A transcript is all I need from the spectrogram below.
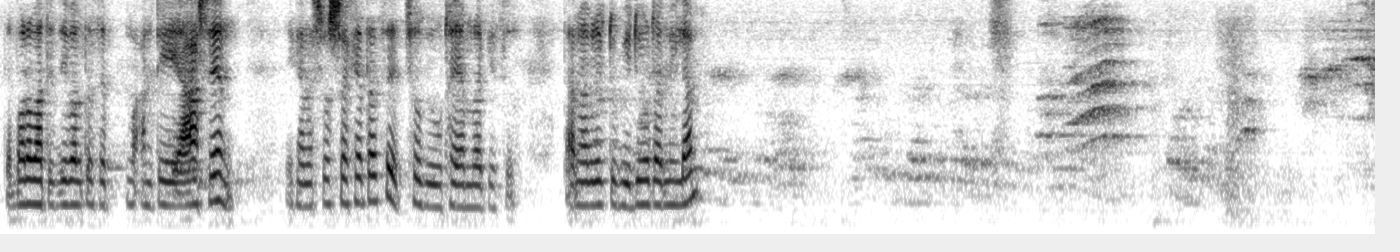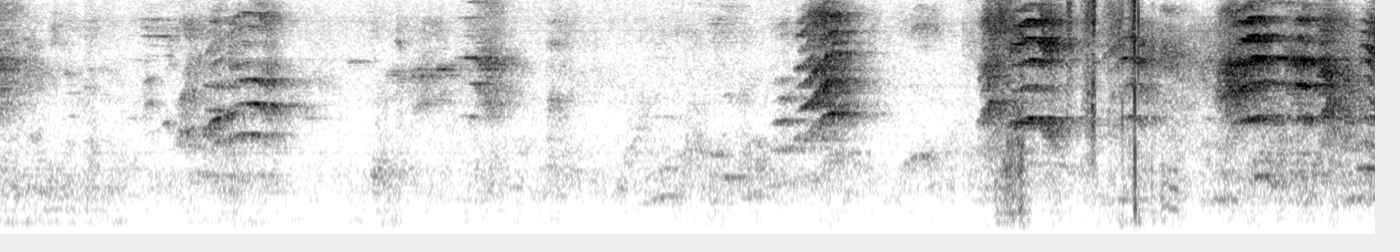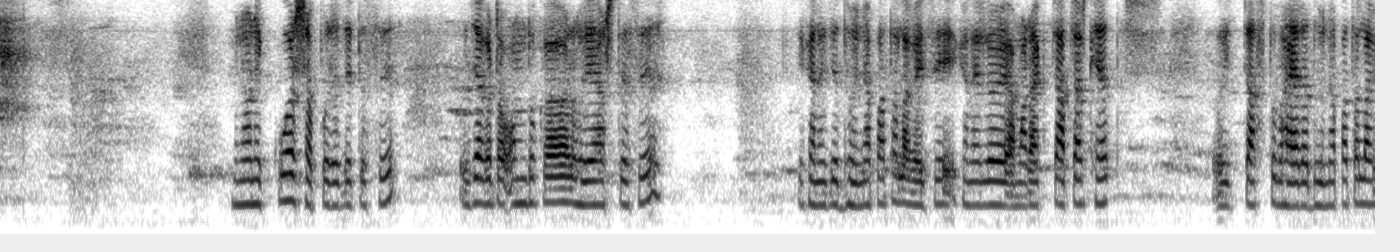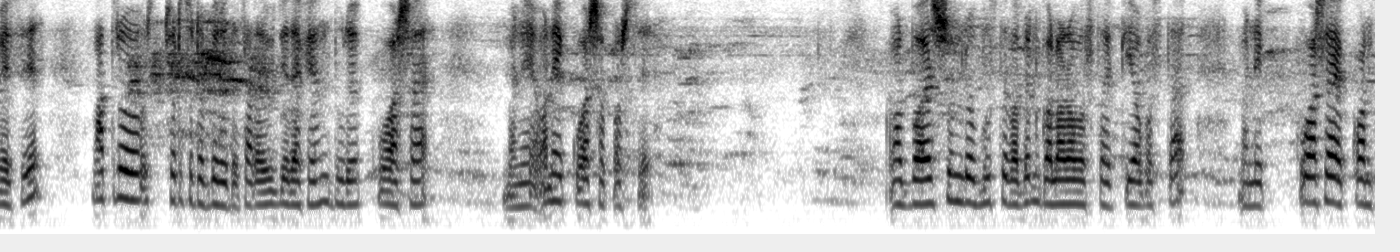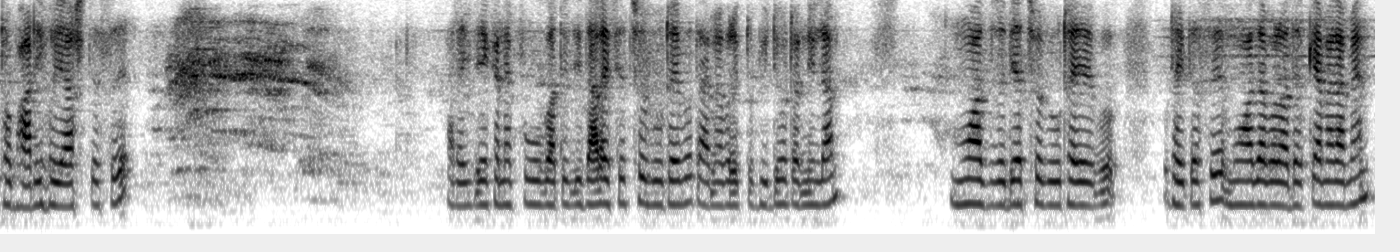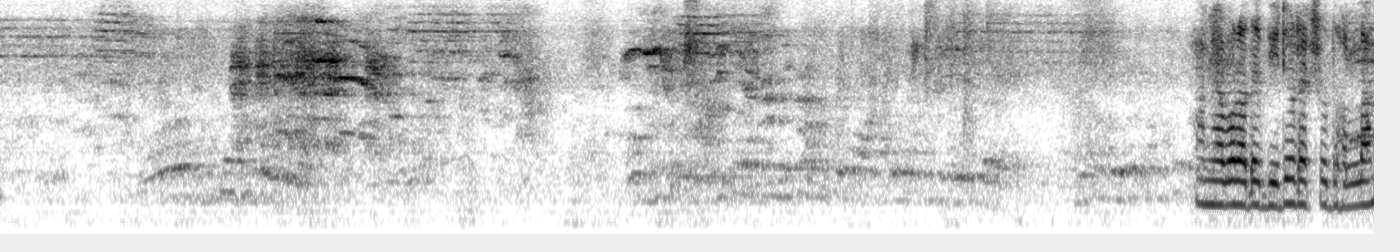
তো বড় ভাতি যে বলতেছে, আন্টি আসেন, এখানে সর্ষা ক্ষেত আছে, ছবি উঠাই আমরা কিছু। তা আমি আবার একটু ভিডিওটা নিলাম। মানে অনেক কুয়াশা পড়ে যেতেছে। ওই জায়গাটা অন্ধকার হয়ে আসতেছে। এখানে যে ধইনা পাতা লাগাইছে, এখানে আমার এক চাচার ক্ষেত। ওই চাস্তো ভাইয়েরা ধইনা পাতা লাগাইছে। মাত্র ছোট ছোট বেরোতেছে আর ওই যে দেখেন, দূরে কুয়াশা মানে অনেক কুয়াশা পড়ছে। আমার বয়স শুনলেও বুঝতে পারবেন গলার অবস্থা, কী অবস্থা? মানে কুয়াশায় কণ্ঠ ভারী হয়ে আসতেছে। আর এই যে এখানে ফু বাতিজি দাঁড়াইছে ছবি উঠাইবো, তা আমি আবার একটু ভিডিওটা নিলাম। মোয়াজরে দিয়ে ছবি উঠাইব, উঠাইতেছে। মোয়াজ আবার ওদের ক্যামেরাম্যান। আমি আবার ওদের ভিডিওটা একটু ধরলাম।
